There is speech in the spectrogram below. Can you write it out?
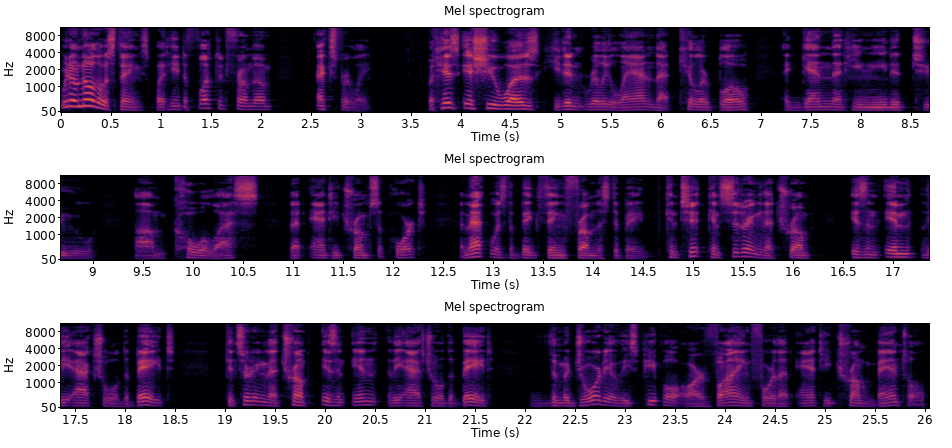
We don't know those things, but he deflected from them expertly. But his issue was he didn't really land that killer blow again that he needed to um, coalesce that anti Trump support. And that was the big thing from this debate. Con- considering that Trump isn't in the actual debate, considering that Trump isn't in the actual debate, the majority of these people are vying for that anti-Trump mantle,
